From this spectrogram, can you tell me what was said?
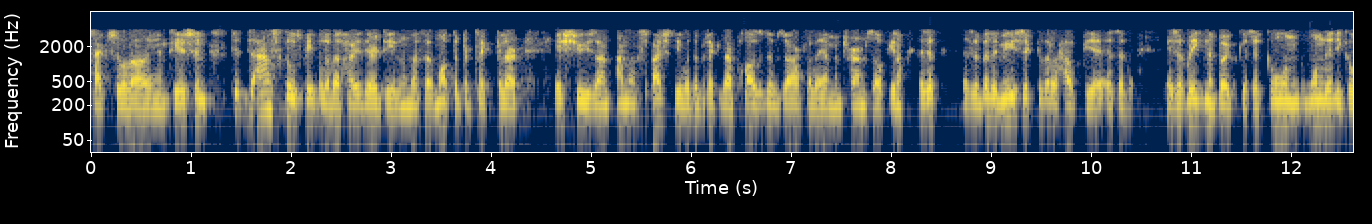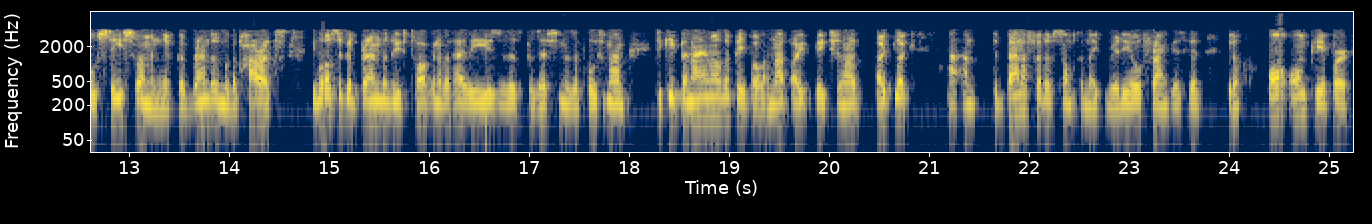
sexual orientation, to, to, ask those people about how they're dealing with it, and what the particular issues and, and, especially what the particular positives are for them in terms of, you know, is it is it a bit of music that'll help you? Is it is it reading a book? Is it going one lady goes sea swimming? You've got Brendan with the parrots. You've also got Brendan who's talking about how he uses his position as a postman to keep an eye on other people and not outreach and not outlook. And the benefit of something like radio, Frank, is that, you know, on, on paper,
